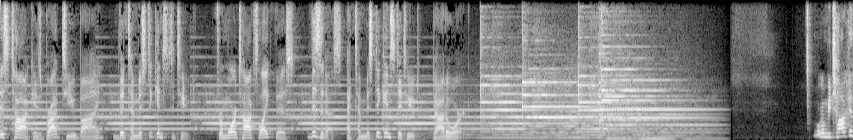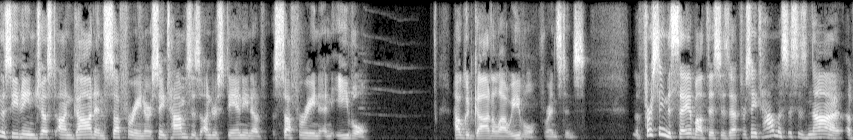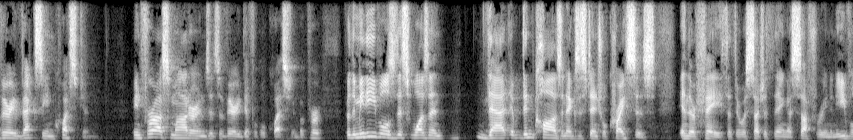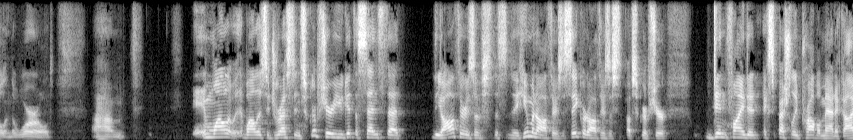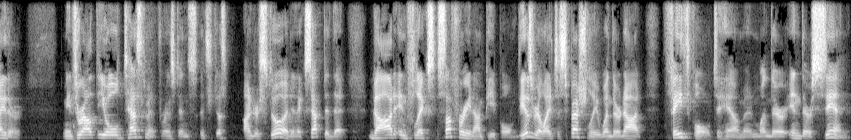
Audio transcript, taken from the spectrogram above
This talk is brought to you by the Thomistic Institute. For more talks like this, visit us at ThomisticInstitute.org. We're going to be talking this evening just on God and suffering, or St. Thomas's understanding of suffering and evil. How could God allow evil, for instance? The first thing to say about this is that for St. Thomas, this is not a very vexing question. Mean, for us moderns, it's a very difficult question, but for, for the medievals, this wasn't that, it didn't cause an existential crisis in their faith that there was such a thing as suffering and evil in the world. Um, and while, it, while it's addressed in scripture, you get the sense that the authors of the, the human authors, the sacred authors of, of scripture, didn't find it especially problematic either. I mean, throughout the Old Testament, for instance, it's just understood and accepted that God inflicts suffering on people, the Israelites especially, when they're not faithful to Him and when they're in their sin.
